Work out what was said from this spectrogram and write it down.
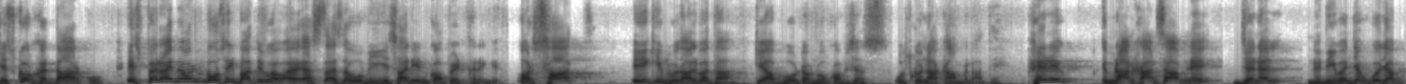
किसको? गद्दार को। इस पैराई में और भी बहुत सारी बातें हुई। ऐसा ऐसा वो भी ये सारी इनकॉपरेट करेंगे। और साथ एक ही मुतालबा था कि आप वोट ऑफ़ नो कॉन्फिडेंस उसको नाकाम बना दें। फिर इमरान खान साहब ने जनरल नदीम अंजम को जब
